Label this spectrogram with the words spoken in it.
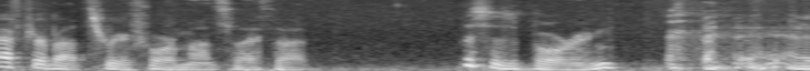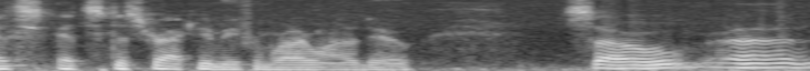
after about three or four months, I thought, this is boring, and it's it's distracting me from what I want to do. So, uh,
